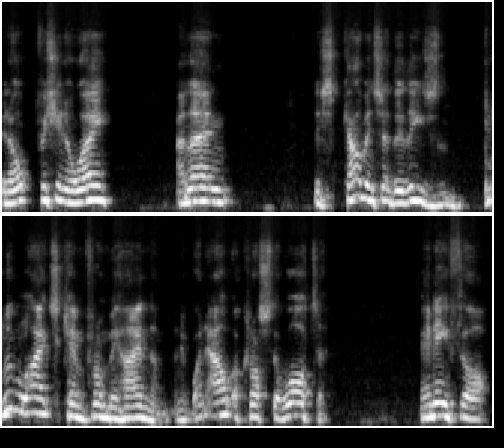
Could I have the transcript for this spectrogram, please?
You know, fishing away, and then this Calvin said that these blue lights came from behind them, and it went out across the water. And he thought,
